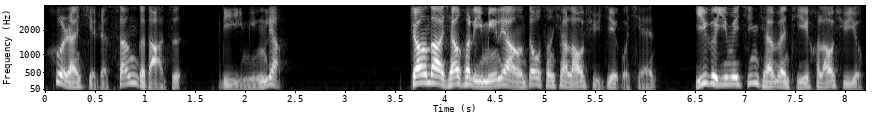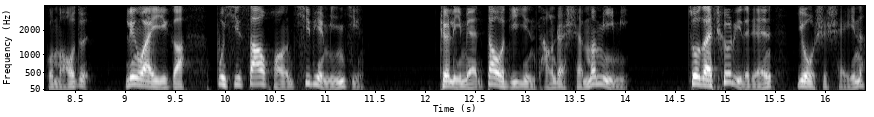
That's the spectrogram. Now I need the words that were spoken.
赫然写着三个大字：李明亮。张大强和李明亮都曾向老许借过钱，一个因为金钱问题和老许有过矛盾，另外一个不惜撒谎欺骗民警。这里面到底隐藏着什么秘密？坐在车里的人又是谁呢？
